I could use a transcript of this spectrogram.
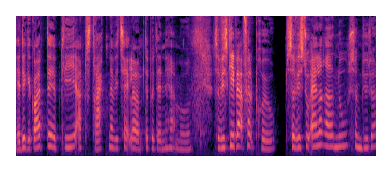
Ja, det kan godt øh, blive abstrakt, når vi taler om det på denne her måde. Så vi skal i hvert fald prøve. Så hvis du allerede nu som lytter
